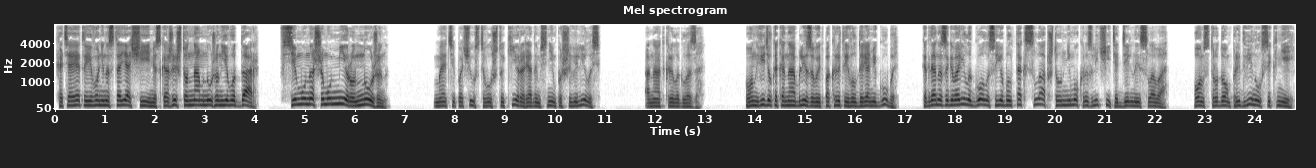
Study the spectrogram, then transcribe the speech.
Хотя это его не настоящее имя, скажи, что нам нужен его дар. Всему нашему миру нужен. Мэтти почувствовал, что Кира рядом с ним пошевелилась. Она открыла глаза. Он видел, как она облизывает покрытые волдырями губы. Когда она заговорила, голос ее был так слаб, что он не мог различить отдельные слова. Он с трудом придвинулся к ней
